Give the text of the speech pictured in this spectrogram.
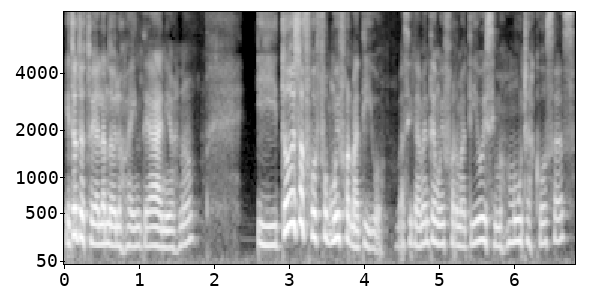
Esto te estoy hablando de los 20 años, ¿no? Y todo eso fue muy formativo, básicamente muy formativo, hicimos muchas cosas.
